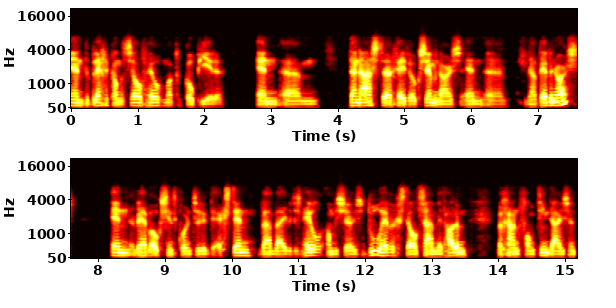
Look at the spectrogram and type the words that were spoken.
En de belegger kan het zelf heel makkelijk kopiëren. En um, daarnaast geven we ook seminars en ja, webinars. En we hebben ook sinds kort natuurlijk de Extend, waarbij we dus een heel ambitieus doel hebben gesteld samen met Harm. We gaan van 10.000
